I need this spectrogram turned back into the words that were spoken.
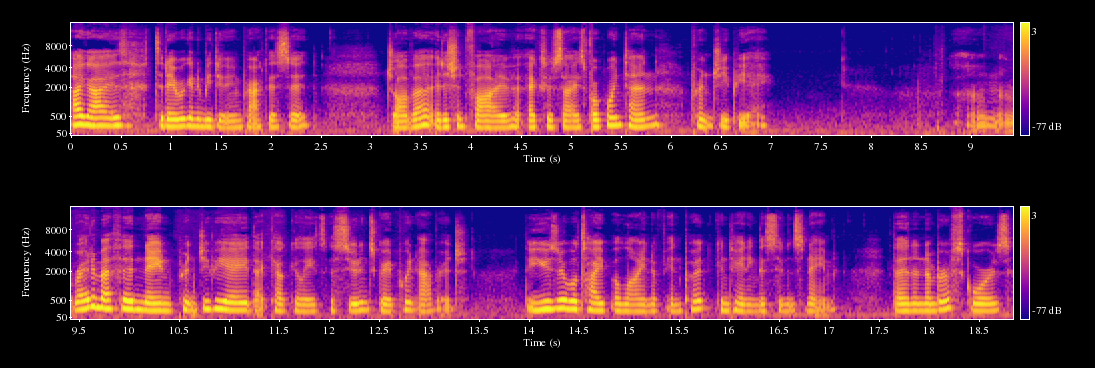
Hi guys, today we're going to be doing Practice-It Java Edition 5 Exercise 4.10 Print GPA. Um, write a method named Print GPA that calculates a student's grade point average. The user will type a line of input containing the student's name, then a number of scores,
